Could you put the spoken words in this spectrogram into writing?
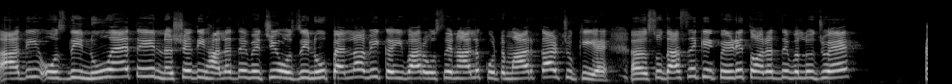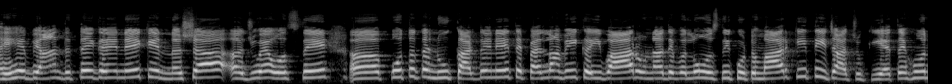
ਆਦੀ ਉਸ ਦੀ ਨੂੰ ਹੈ ਤੇ ਨਸ਼ੇ ਦੀ ਹਾਲਤ ਦੇ ਵਿੱਚ ਹੀ ਉਸ ਦੀ ਨੂੰ ਪਹਿਲਾਂ ਵੀ ਕਈ ਵਾਰ ਉਸ ਦੇ ਨਾਲ ਕੁੱਟਮਾਰ ਕਰ ਚੁੱਕੀ ਹੈ। ਅ, ਸੋ ਦੱਸੇ ਕਿ ਪੀੜਿਤ ਔਰਤ ਦੇ ਵੱਲੋਂ ਜੋ ਹੈ ਇਹ ਬਿਆਨ ਦਿੱਤੇ ਗਏ ਨੇ ਕਿ ਨਸ਼ਾ ਜੋ ਹੈ ਉਸਦੇ ਪੁੱਤ ਤਨੂੰ ਕਰਦੇ ਨੇ ਤੇ ਪਹਿਲਾਂ ਵੀ ਕਈ ਵਾਰ ਉਹਨਾਂ ਦੇ ਵੱਲੋਂ ਉਸ ਦੀ ਕੁੱਟਮਾਰ ਕੀਤੀ ਜਾ ਚੁੱਕੀ ਹੈ। ਤੇ ਹੁਣ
